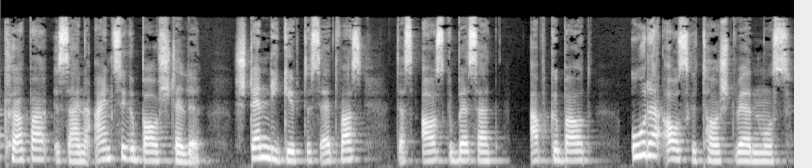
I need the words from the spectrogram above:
Körper ist eine einzige Baustelle. Ständig gibt es etwas, das ausgebessert, abgebaut oder ausgetauscht werden muss.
